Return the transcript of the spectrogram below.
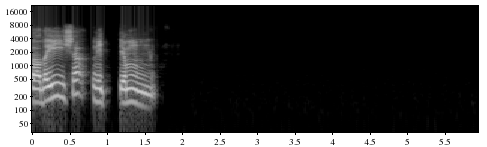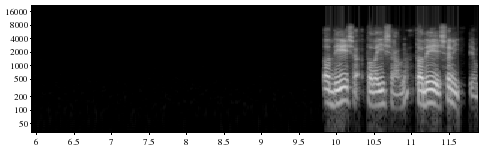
ತದೈಷ ನಿತ್ಯಂ ತದೇಶ ತದೈಷ ಅಲ್ಲ ತದೇಶ ನಿತ್ಯಂ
